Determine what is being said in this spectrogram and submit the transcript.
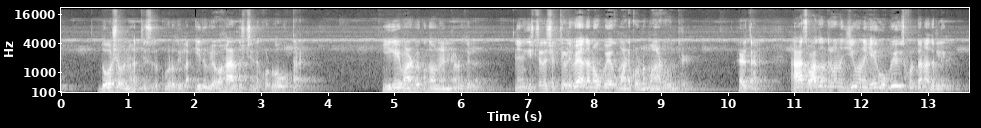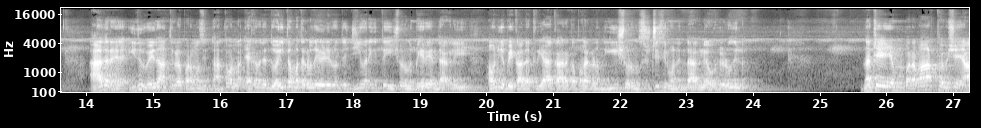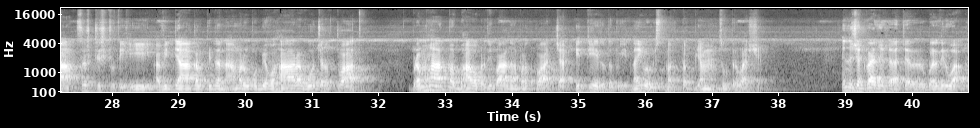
ದೋಷವನ್ನು ಹತ್ತಿಸುವುದಕ್ಕೆ ಬರುವುದಿಲ್ಲ. ಇದು ವ್ಯವಹಾರ ದೃಷ್ಟಿಯಿಂದ ಕೊಡುವ ಉತ್ತರ. ಹೀಗೆ ಮಾಡಬೇಕು ಅಂತ ಅವನೇನು ಹೇಳುವುದಿಲ್ಲ. ನಿನಗೆ ಇಷ್ಟೆಲ್ಲ ಶಕ್ತಿಗಳಿವೆ, ಅದನ್ನು ಉಪಯೋಗ ಮಾಡಿಕೊಂಡು ಮಾಡು ಅಂತೇಳಿ ಹೇಳ್ತಾನೆ. ಆ ಸ್ವಾತಂತ್ರ್ಯವನ್ನು ಜೀವನ ಹೇಗೆ ಉಪಯೋಗಿಸ್ಕೊಳ್ತಾನೋ ಅದರಲ್ಲಿದೆ. ಆದರೆ ಇದು ವೇದಾಂತಗಳ ಪರಮ ಸಿದ್ಧಾಂತವಲ್ಲ. ಯಾಕಂದರೆ ದ್ವೈತ ಮತಗಳಲ್ಲಿ ಹೇಳಿರುವಂತೆ ಜೀವನಿಗಿಂತ ಈಶ್ವರನು ಬೇರೆ ಎಂದಾಗಲಿ, ಅವನಿಗೆ ಬೇಕಾದ ಕ್ರಿಯಾಕಾರಕ ಫಲಗಳನ್ನು ಈಶ್ವರನು ಸೃಷ್ಟಿಸಿರುವನೆಂದಾಗಲಿ ಅವರು ಹೇಳುವುದಿಲ್ಲ. ನಚೇಯಂ ಪರಮಾರ್ಥ ವಿಷಯ ಸೃಷ್ಟಿಶ್ರುತಿ ಅವಿದ್ಯಾಕಲ್ಪಿತ ನಾಮರೂಪ ವ್ಯವಹಾರ ಗೋಚರತ್ವಾತ್ ಬ್ರಹ್ಮಾತ್ಮ ಭಾವ ಪ್ರತಿಪಾದನ ಪರತ್ವಾಚ್ಚ ಇತ್ಯೇತದಪಿ ನೈವ ವಿಸ್ಮರ್ತವ್ಯಂ ಸೂತ್ರಭಾಷ್ಯ. ಎಂದು ಶಂಕರಾಚಾರ್ಯರು ಬರೆದಿರುವ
